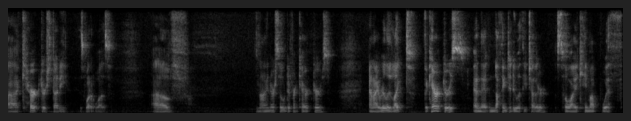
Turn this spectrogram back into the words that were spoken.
a character study, is what it was, of nine or so different characters. And I really liked the characters, and they had nothing to do with each other. So I came up with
